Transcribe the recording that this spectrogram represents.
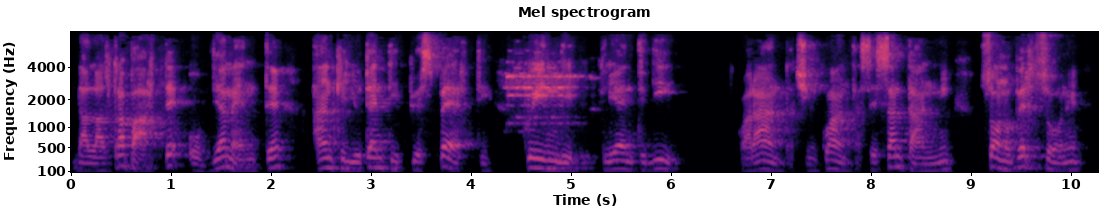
Dall'altra parte, ovviamente, anche gli utenti più esperti, quindi clienti di 40, 50, 60 anni, sono persone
